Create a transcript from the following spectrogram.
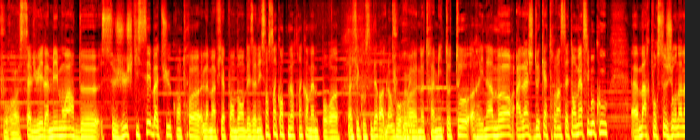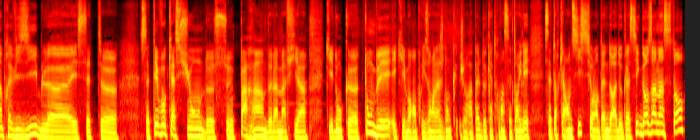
pour saluer la mémoire de ce juge qui s'est battu contre la mafia pendant des années. 150 meurtres hein, quand même pour. Ouais, c'est considérable. Hein. Pour notre ami Toto Rina, mort à l'âge de 87 ans. Merci beaucoup, Marc, pour ce journal imprévisible et cette cette évocation de ce parrain de la mafia qui est donc euh, tombé et qui est mort en prison à l'âge donc, je le rappelle, de 87 ans. Il est 7h46 sur l'antenne de Radio Classique. Dans un instant,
